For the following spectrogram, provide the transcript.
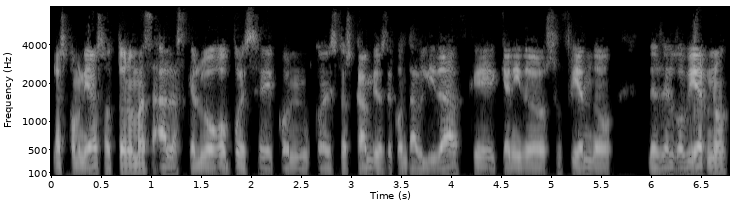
las comunidades autónomas, a las que luego, pues, con, estos cambios de contabilidad que, han ido sufriendo desde el gobierno,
